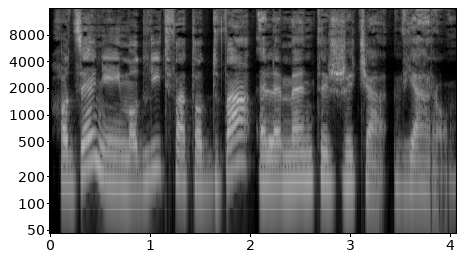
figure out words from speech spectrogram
Chodzenie i modlitwa to dwa elementy życia wiarą.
